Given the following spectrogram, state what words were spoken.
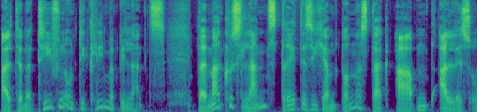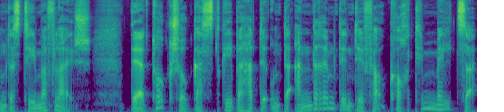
Alternativen und die Klimabilanz. Bei Markus Lanz drehte sich am Donnerstagabend alles um das Thema Fleisch. Der Talkshow-Gastgeber hatte unter anderem den TV-Koch Tim Melzer,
